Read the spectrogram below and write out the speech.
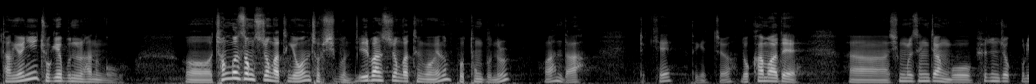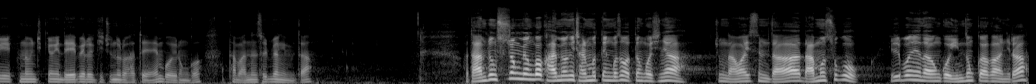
당연히 조개분을 하는 거고 어, 청근성 수정 같은 경우는 접시분 일반 수정 같은 경우에는 보통 분을 한다 이렇게 되겠죠 녹화마대 아, 식물 생장 뭐 표준적 뿌리 근원 직경의 4배를 기준으로 하되 뭐 이런 거 다 맞는 설명입니다. 다음 중 수정명과 가명이 잘못된 것은 어떤 것이냐? 쭉 나와 있습니다. 나무 수국 1번에 나온 거 인동가가 아니라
